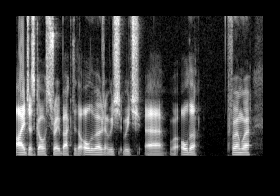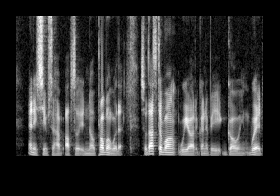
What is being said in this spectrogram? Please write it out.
I just go straight back to the older version, which, which uh, well, older firmware, and it seems to have absolutely no problem with it. So that's the one we are going to be going with.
